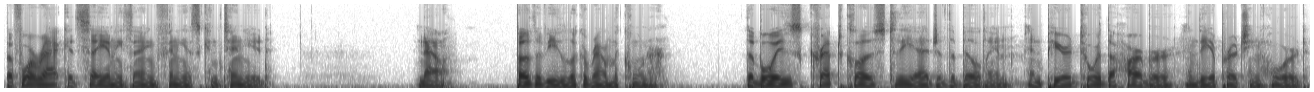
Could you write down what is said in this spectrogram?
Before Rat could say anything, Phineas continued. Now, both of you look around the corner. The boys crept close to the edge of the building and peered toward the harbor and the approaching horde.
